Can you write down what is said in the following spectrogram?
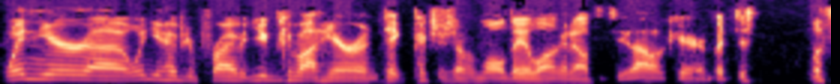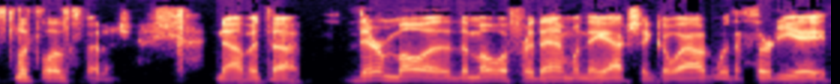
when you're uh, when you have your private, you can come out here and take pictures of them all day long at altitude. I don't care, but just let's let's let's finish. No, but uh, their MOA, the MOA for them when they actually go out with a 38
